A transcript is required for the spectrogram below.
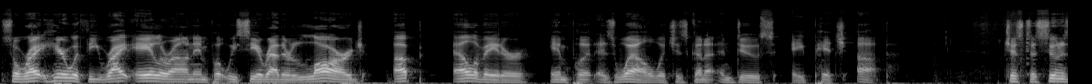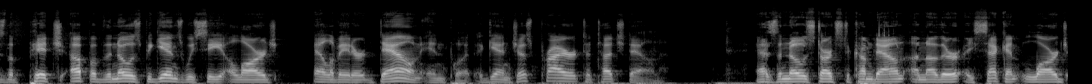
So right here with the right aileron input, we see a rather large up elevator input as well, which is going to induce a pitch up. Just as soon as the pitch up of the nose begins, we see a large elevator down input, again, just prior to touchdown. As the nose starts to come down, another, a second large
